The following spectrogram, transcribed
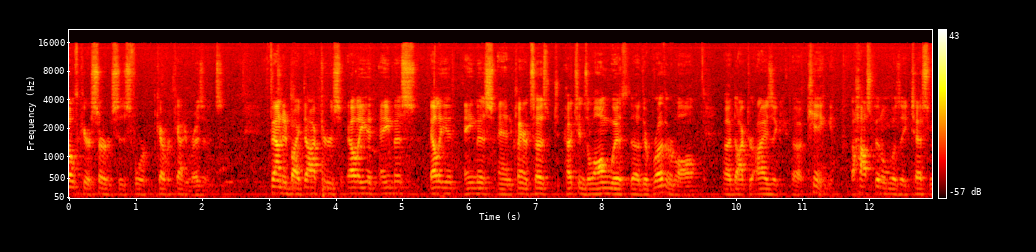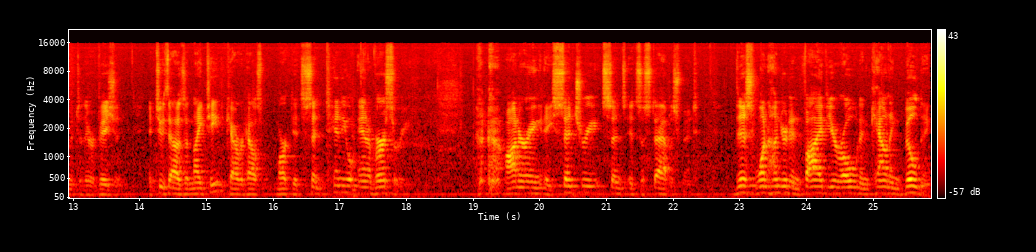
healthcare services for Calvert County residents. Founded by doctors Elliot Amos, Elliot Amos, and Clarence Hutchins, along with uh, their brother-in-law, uh, Dr. Isaac uh, King. The hospital was a testament to their vision. In 2019, Calvert House marked its centennial anniversary, honoring a century since its establishment. This 105-year-old and counting building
